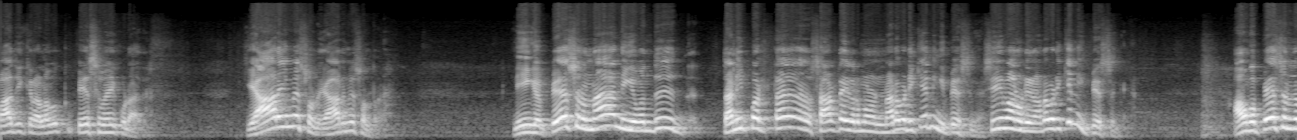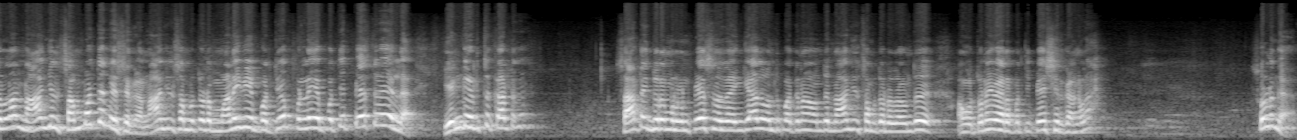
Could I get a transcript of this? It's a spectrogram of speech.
பாதிக்கிற அளவுக்கு பேசவே கூடாது. யாரையுமே சொல்கிறேன் யாருமே சொல்கிறேன் நீங்கள் பேசணுன்னா நீங்கள் வந்து தனிப்பட்ட சாட்டை திருமண நடவடிக்கையை நீங்கள் பேசுங்க. சீமானுடைய நடவடிக்கை நீங்கள் பேசுங்க. அவங்க பேசுகிறதெல்லாம் நாஞ்சில் சம்பத்தை பேசியிருக்காங்க. நாஞ்சில் சம்பத்தோட மனைவியை பற்றியோ பிள்ளையை பற்றியோ பேசவே இல்லை. எங்கே எடுத்து காட்டுங்க சாட்டை துரைமுருகன் பேசுனது எங்கேயாவது வந்து பார்த்தீங்கன்னா வந்து நாஞ்சில் சம்பத்தோட வந்து அவங்க துணைவேரை பற்றி பேசியிருக்காங்களா? சொல்லுங்கள்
